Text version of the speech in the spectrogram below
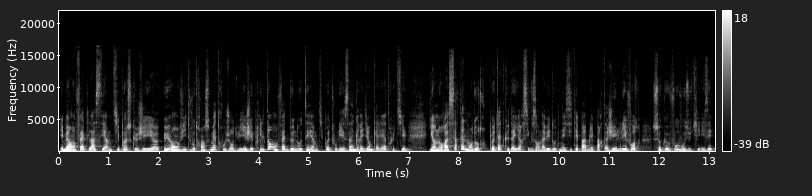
Et bien en fait là c'est un petit peu ce que j'ai euh, eu envie de vous transmettre aujourd'hui. J'ai pris le temps en fait de noter un petit peu tous les ingrédients qui allaient être utiles. Il y en aura certainement d'autres. Peut-être que d'ailleurs si vous en avez d'autres, n'hésitez pas à me les partager, les vôtres, ceux que vous vous utilisez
